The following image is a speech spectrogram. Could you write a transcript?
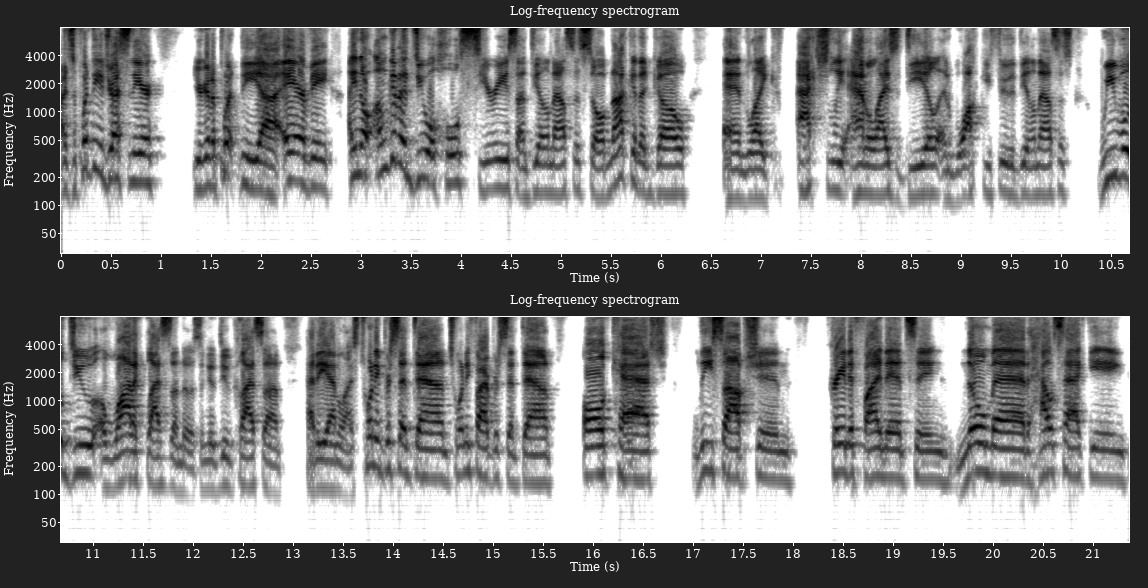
All right. So put the address in here. You're going to put the uh, ARV. I know I'm going to do a whole series on deal analysis. So I'm not going to go and like actually analyze a deal and walk you through the deal analysis. We will do a lot of classes on those. I'm going to do a class on how to analyze 20% down, 25% down, all cash, lease option, creative financing, nomad, house hacking,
